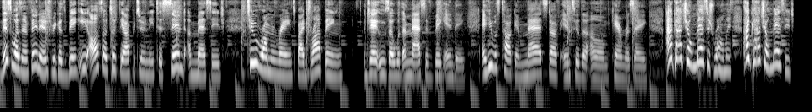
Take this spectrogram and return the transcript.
this wasn't finished because Big E also took the opportunity to send a message to Roman Reigns by dropping Jey Uso with a massive big ending. And he was talking mad stuff into the um camera saying, I got your message, Roman. I got your message.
